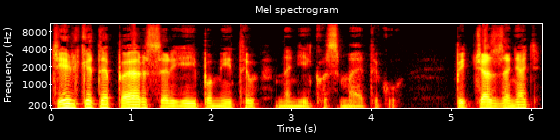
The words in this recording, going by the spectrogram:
Тільки тепер Сергій помітив на ній косметику. Під час занять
